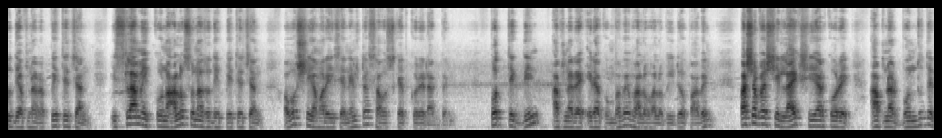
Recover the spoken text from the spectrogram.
যদি আপনারা পেতে চান, ইসলামিক কোনো আলোচনা যদি পেতে চান, অবশ্যই আমার এই চ্যানেলটা সাবস্ক্রাইব করে রাখবেন। প্রত্যেক দিন আপনারা এরকমভাবে ভালো ভালো ভিডিও পাবেন। পাশাপাশি লাইক, শেয়ার করে আপনার বন্ধুদের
